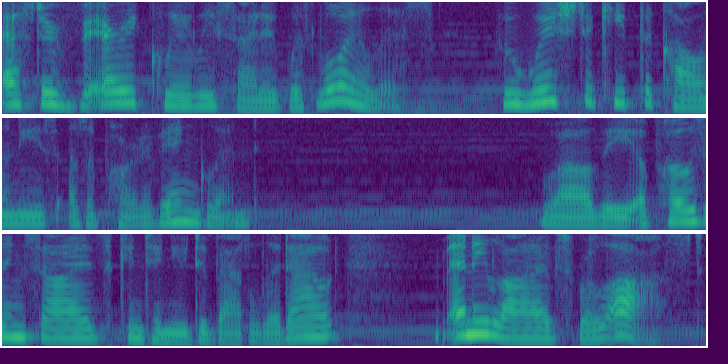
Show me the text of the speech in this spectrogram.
Esther very clearly sided with Loyalists who wished to keep the colonies as a part of England. While the opposing sides continued to battle it out, many lives were lost,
